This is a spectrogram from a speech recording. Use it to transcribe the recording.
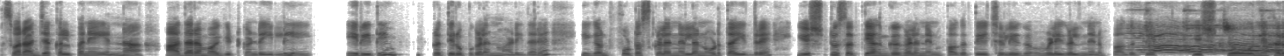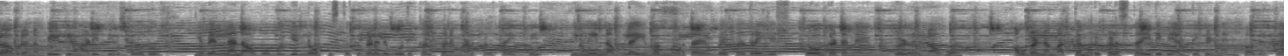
ಸ್ವರಾಜ್ಯ ಕಲ್ಪನೆಯನ್ನು ಆಧಾರವಾಗಿಟ್ಕೊಂಡು ಇಲ್ಲಿ ಈ ರೀತಿ ಪ್ರತಿರೂಪಗಳನ್ನು ಮಾಡಿದ್ದಾರೆ. ಈಗ ಫೋಟೋಸ್ಗಳನ್ನೆಲ್ಲ ನೋಡ್ತಾ ಇದ್ದರೆ ಎಷ್ಟು ಸತ್ಯಾಗ್ರಹಗಳ ನೆನಪಾಗುತ್ತೆ, ಚಳಿವಳಿಗಳ ನೆನಪಾಗುತ್ತೆ, ಎಷ್ಟು ನೆಹರು ಅವರನ್ನು ಭೇಟಿ ಮಾಡಿದ್ದಿರ್ಬೋದು. ಇವೆಲ್ಲ ನಾವು ಎಲ್ಲೋ ಪುಸ್ತಕಗಳಲ್ಲಿ ಓದಿ ಕಲ್ಪನೆ ಮಾಡ್ಕೊಳ್ತಾ ಇದ್ವಿ. ಇಲ್ಲಿ ನಾವು ಲೈವ್ ಆಗಿ ನೋಡ್ತಾ ಇರಬೇಕಾದ್ರೆ ಎಷ್ಟೋ ಘಟನೆಗಳು ನಾವು ಅವುಗಳನ್ನ ಮತ್ತೆ ಮರುಕಳಿಸ್ತಾ ಇದ್ದೀವಿ ಅಂತ ಹೇಳಿ ನೆನಪಾಗುತ್ತೆ.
